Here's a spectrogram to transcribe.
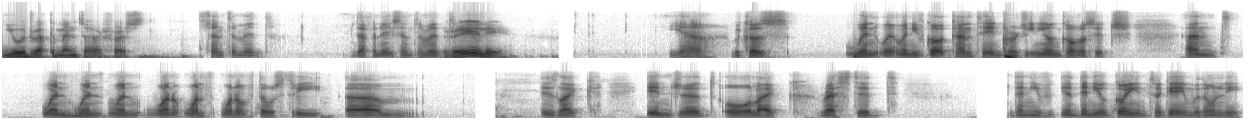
you would recommend to her first? Centre mid. Definitely centre mid. Really? Yeah, because when when when you've got Kante and Jorginho and Kovacic, and when mm-hmm. when when one one one of those three um is like injured or like rested then you've then you're going into a game with only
